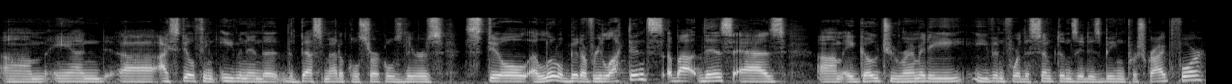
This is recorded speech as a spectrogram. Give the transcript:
Um, and uh, I still think, even in the, the best medical circles, there's still a little bit of reluctance about this as um, a go to remedy, even for the symptoms it is being prescribed for.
